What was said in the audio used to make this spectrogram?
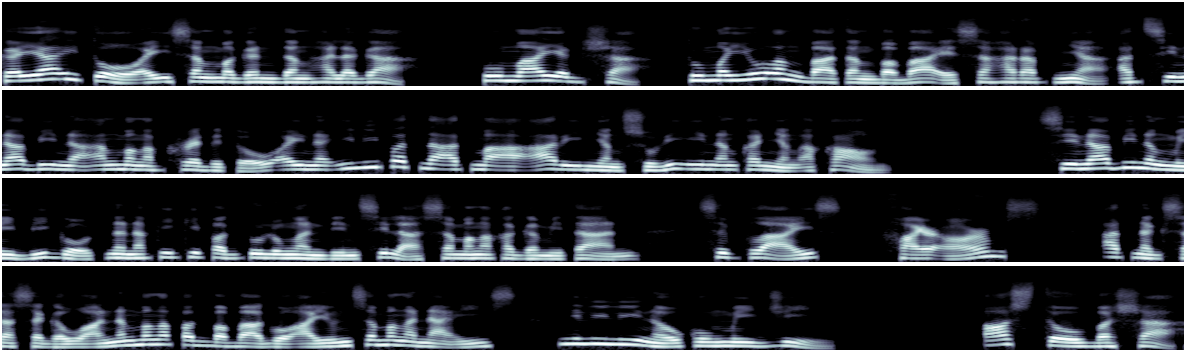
Kaya ito ay isang magandang halaga. Pumayag siya. Tumayo ang batang babae sa harap niya at sinabi na ang mga kredito ay nailipat na at maaari niyang suriin ang kanyang account. Sinabi ng may bigot na nakikipagtulungan din sila sa mga kagamitan, supplies, firearms, at nagsasagawa ng mga pagbabago ayon sa mga nais, nililinaw kung may G. Osto ba siya?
